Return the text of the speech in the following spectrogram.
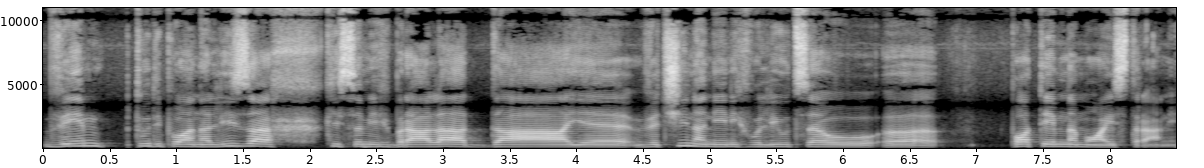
vem tudi po analizah, ki sem jih brala, da je večina njenih voljivcev uh, potem na moji strani.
